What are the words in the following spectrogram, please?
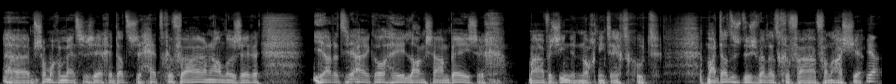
Uh, sommige mensen zeggen dat is het gevaar, en anderen zeggen ja, dat is eigenlijk al heel langzaam bezig. Maar we zien het nog niet echt goed. Maar dat is dus wel het gevaar van als je ja.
